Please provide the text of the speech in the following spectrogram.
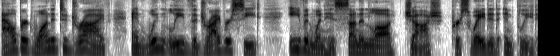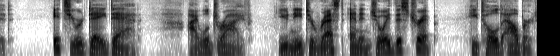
Albert wanted to drive and wouldn't leave the driver's seat even when his son in law, Josh, persuaded and pleaded. It's your day, Dad. I will drive. You need to rest and enjoy this trip, he told Albert,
